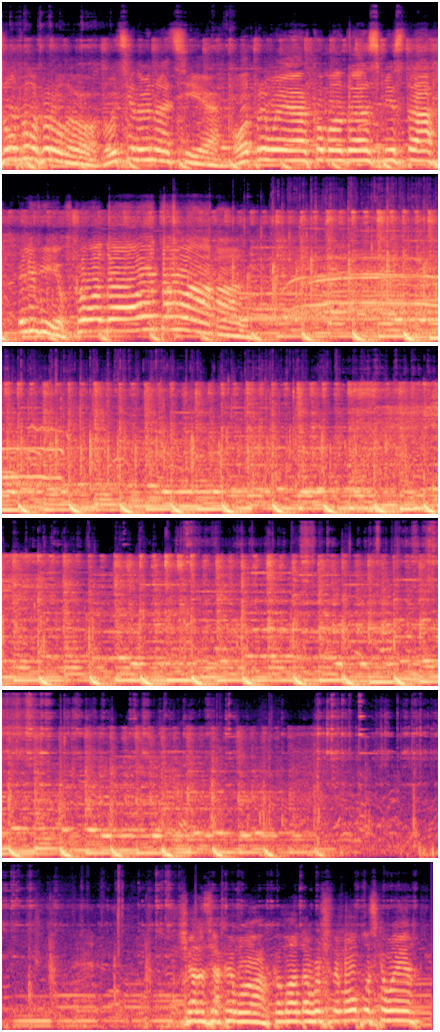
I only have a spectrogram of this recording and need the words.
Золоту нагороду у цій номінації отримує команда з міста Львів. Команда Отаман. Ще раз дякуємо команда гучними оплесками.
